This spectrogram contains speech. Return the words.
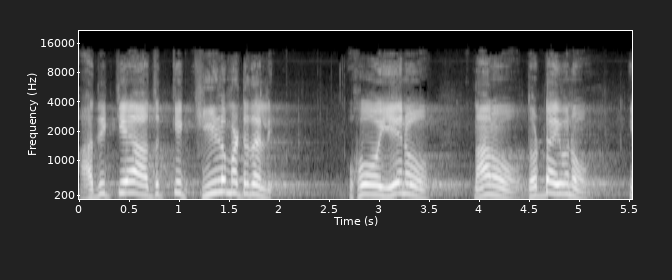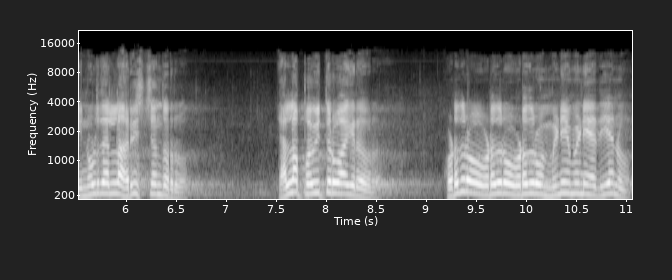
ಅದಕ್ಕೆ ಅದಕ್ಕೆ ಕೀಳು ಮಟ್ಟದಲ್ಲಿ. ಓಹೋ, ಏನು? ನಾನು ದೊಡ್ಡ ಇವನು, ಇನ್ನು ಉಳಿದೆಲ್ಲ ಹರಿಶ್ಚಂದ್ರರು, ಎಲ್ಲ ಪವಿತ್ರವಾಗಿರೋರು. ಹೊಡೆದ್ರು ಹೊಡೆದ್ರು ಹೊಡೆದ್ರು, ಮಿಣಿ ಮಿಣಿ, ಅದೇನು?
